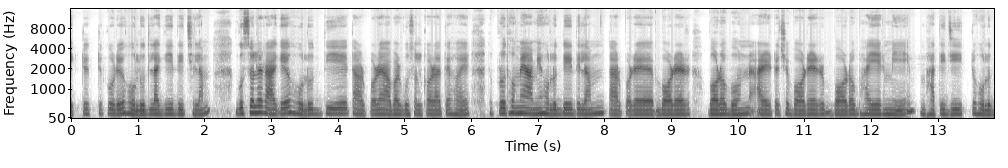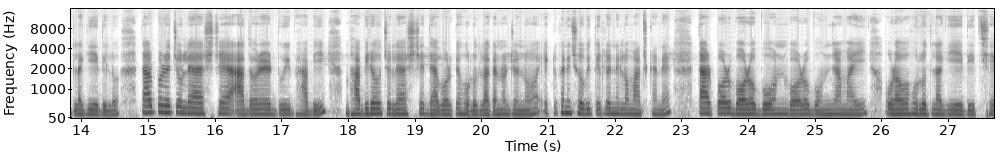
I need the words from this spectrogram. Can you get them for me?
একটু একটু করে হলুদ লাগিয়ে দিচ্ছিলাম। গোসলের আগে হলুদ দিয়ে তারপরে আবার গোসল করাতে হয়। তো প্রথমে আমি হলুদ দিয়ে দিলাম, তারপরে বরের বড় বোন আর এটা হচ্ছে বরের বড় ভাইয়ের মেয়ে। ভাতিজি একটু হলুদ লাগিয়ে দিল। তারপরে চলে আসছে আদরের দুই ভাবি। ভাবিরাও চলে আসছে দেবরকে হলুদ লাগানোর জন্য। একটুখানি ছবি তুলে নিল মাঝখানে। তারপর বড় বোন বড় বোন জামাই ওরাও হলুদ লাগিয়ে দিচ্ছে।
